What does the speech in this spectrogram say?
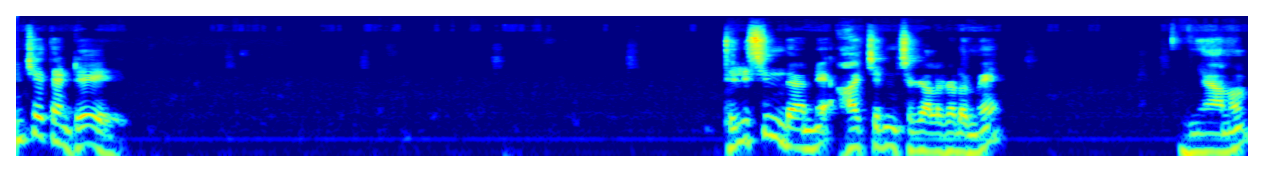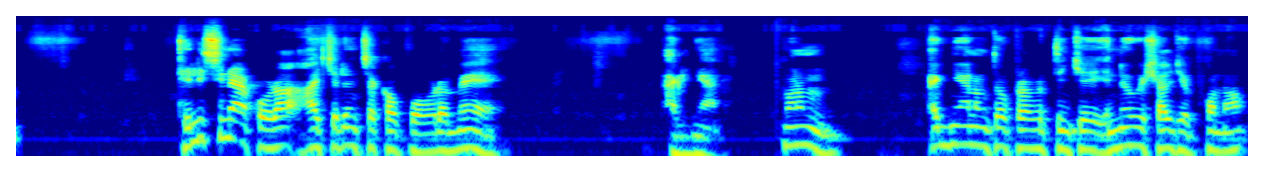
ఇంచేతంటే తెలిసిన దాన్ని ఆచరించగలగడమే జ్ఞానం. తెలిసినా కూడా ఆచరించకపోవడమే అజ్ఞానం. మనం అజ్ఞానంతో ప్రవర్తించే ఎన్నో విషయాలు చెప్పుకున్నాం.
